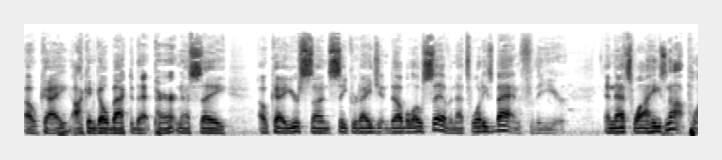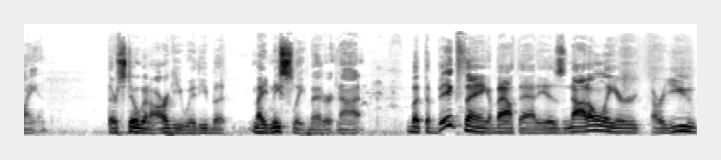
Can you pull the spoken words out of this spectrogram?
okay, I can go back to that parent and I say, okay, your son's secret agent 007. That's what he's batting for the year. And that's why he's not playing. They're still going to argue with you, but made me sleep better at night. But the big thing about that is not only are, are you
